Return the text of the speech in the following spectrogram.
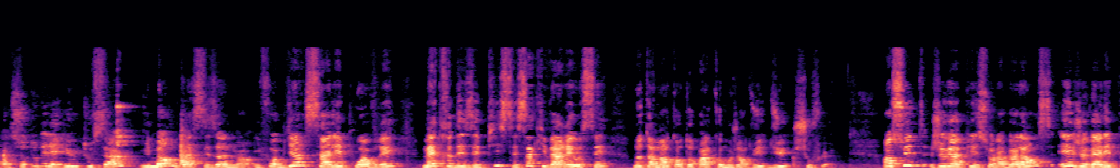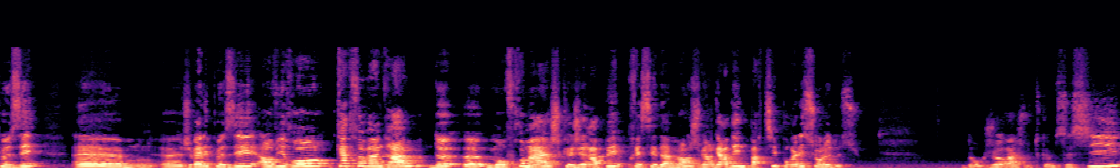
euh, surtout des légumes tout seuls, il manque d'assaisonnement. Il faut bien saler, poivrer, mettre des épices, c'est ça qui va rehausser, notamment quand on parle comme aujourd'hui du chou-fleur. Ensuite, je vais appuyer sur la balance et je vais aller peser euh, euh, je vais aller peser environ 80 grammes de euh, mon fromage que j'ai râpé précédemment. Je vais en garder une partie pour aller sur le dessus. Donc je rajoute comme ceci.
